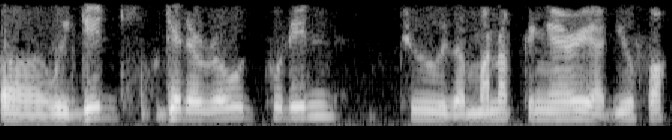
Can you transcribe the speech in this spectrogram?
Uh, we did get a road put in to the Monaking area at Ufok,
